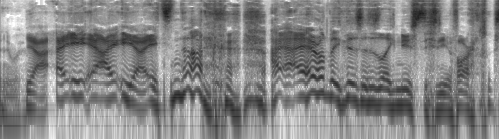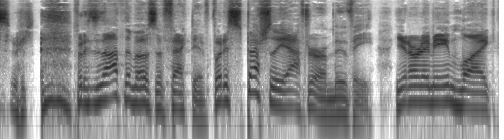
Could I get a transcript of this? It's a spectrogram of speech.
Anyway, Yeah, I, I, yeah, it's not. I, I don't think this is like news to any of our listeners, but it's not the most effective. But especially after a movie, you know what I mean? Like,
